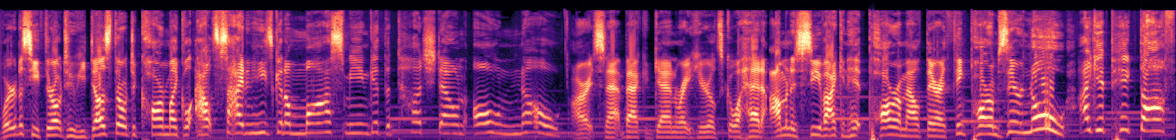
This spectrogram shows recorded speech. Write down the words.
Where does he throw it to? He does throw it to Carmichael outside, and he's gonna moss me and get the touchdown. Oh no. All right, snap back again right here. Let's go ahead. I'm gonna see if I can hit Parham out there. I think Parham's there. No, I get picked off.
